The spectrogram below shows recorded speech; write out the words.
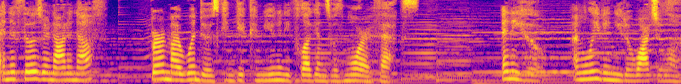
And if those are not enough, Burn My Windows can get community plugins with more effects. Anywho, I'm leaving you to watch alone.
